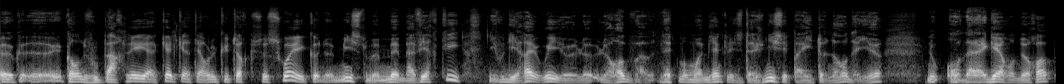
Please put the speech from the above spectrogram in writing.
Euh, euh, quand vous parlez à quelque interlocuteur que ce soit, économiste, même averti, il vous dirait oui, euh, l'Europe va nettement moins bien que les États-Unis, c'est pas étonnant d'ailleurs. Nous, on a la guerre en Europe,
